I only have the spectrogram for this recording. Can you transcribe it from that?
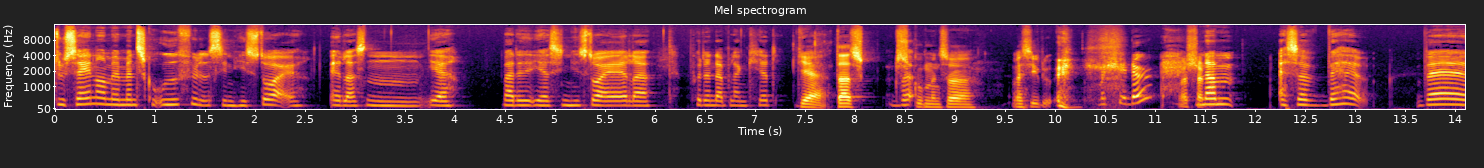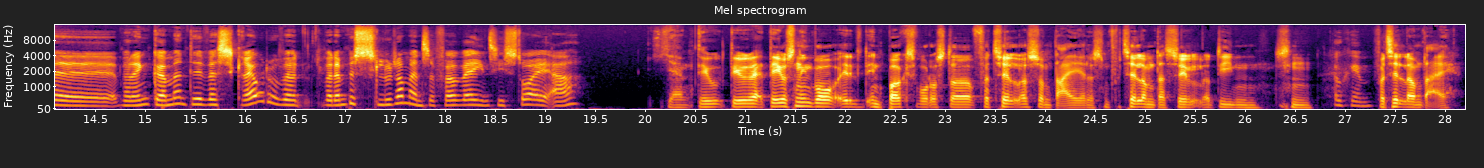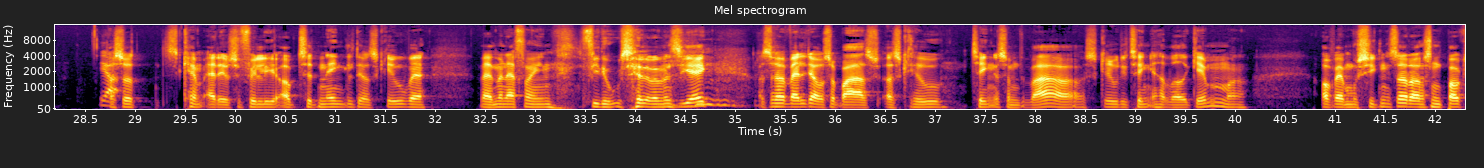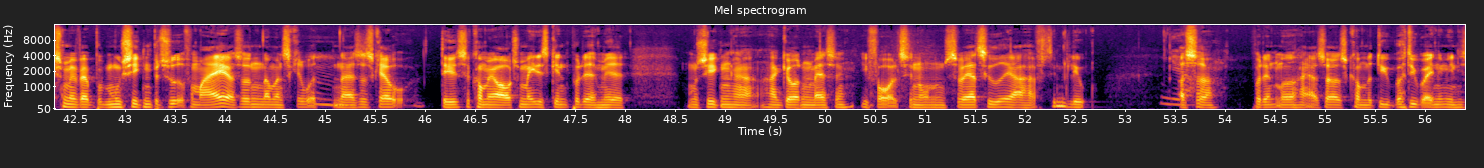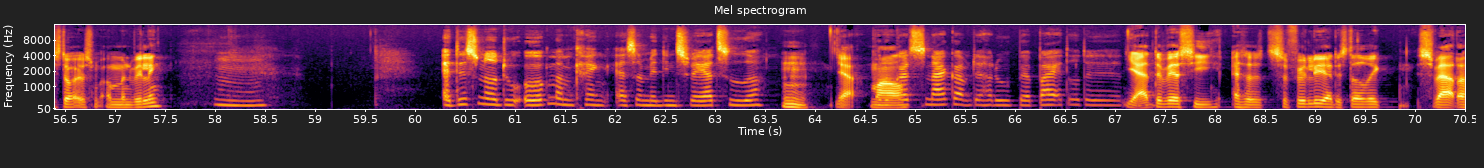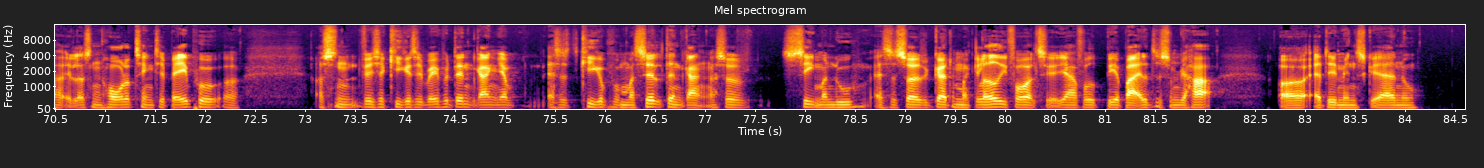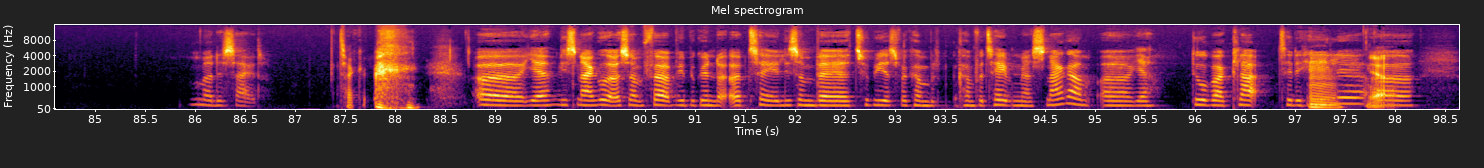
du sagde noget med, at man skulle udfylde sin historie, eller sådan, ja, var det ja, sin historie, eller på den der blanket. ja, der, sk- skulle man så... Hvad siger du? Hvad siger du? Hvad? Nå, altså, hvad, hvad, hvordan gør man det? Hvad skrev du? Hvordan beslutter man sig for, hvad ens historie er? Ja, det er, jo, det, er jo, det er jo sådan en, hvor, et, en boks, hvor der står, fortæl os om dig, eller sådan, fortæl om dig selv, og din, sådan, Okay. fortæl om dig. Ja. Og så kan, er det jo selvfølgelig op til den enkelte at skrive, hvad, hvad man er for en fidus, eller hvad man siger, ikke? og så valgte jeg jo så bare at, at skrive tingene, som det var, og skrive de ting, jeg havde været igennem, og, og hvad musikken, så er der også en boks med, hvad musikken betyder for mig, og så når man skriver, mm. når jeg så skrev det, så kommer jeg jo automatisk ind på det her med, at musikken har, har gjort en masse i forhold til nogle svære tider, jeg har haft i mit liv. Ja. Og så på den måde har jeg så også kommet dybere og dybere ind i min historie, som- om man vil, ikke? Mm. Er det sådan noget, du er åben omkring, altså med dine svære tider? Mm, ja, Kan du meget. godt snakke om det? Har du bearbejdet det? Ja, det vil jeg sige. Altså, selvfølgelig er det stadigvæk svært at, eller sådan hårdt at tænke tilbage på, og, og sådan, hvis jeg kigger tilbage på den gang, jeg altså, kigger på mig selv den gang, og så se mig nu, altså, så gør det mig glad i forhold til, at jeg har fået bearbejdet det, som jeg har, og er det menneske, jeg er nu. Var det sejt. Tak. Og ja, vi snakkede også om, før vi begyndte at optage, ligesom hvad Tobias var kom- komfortabel med at snakke om. Og ja, du var bare klar til det Mm, hele, ja. og,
